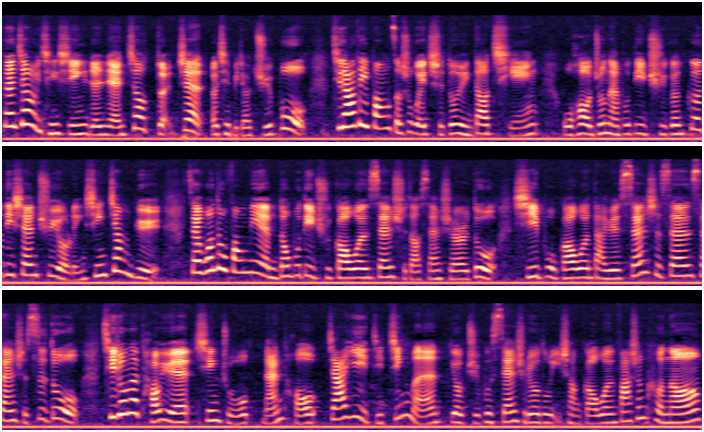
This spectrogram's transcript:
但降雨情形仍然较短暂，而且比较局部。其他地方则是维持多云到晴。午后中南部地区跟各地山区有零星降雨。在温度方面，东部地区高温三十到三十二度，西部高温大约三十三、三十四度。其中在桃园、新竹、南投、嘉义及金门有局部三十六度以上高温发生可能，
